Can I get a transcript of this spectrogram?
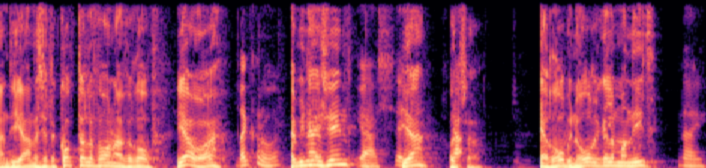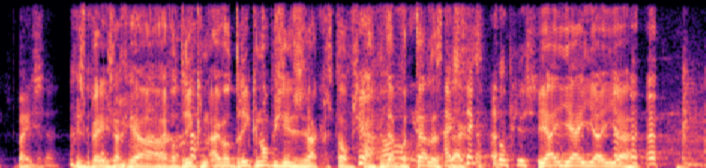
Diana zet de koptelefoon even op. Ja hoor. Lekker hoor. Heb je nou zin? Ja, zeker. Ja? Goed zo. Ja, Robin hoor ik helemaal niet. Nee, dus, eh, Is bezig, ja. Hij wil drie, kn- hij wil drie knopjes in zijn zak gestopt. Ja, dat oh, vertellen Hij is gek op knopjes. Ja, ja, ja, ja.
